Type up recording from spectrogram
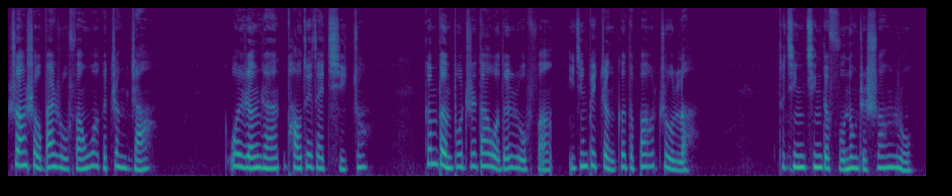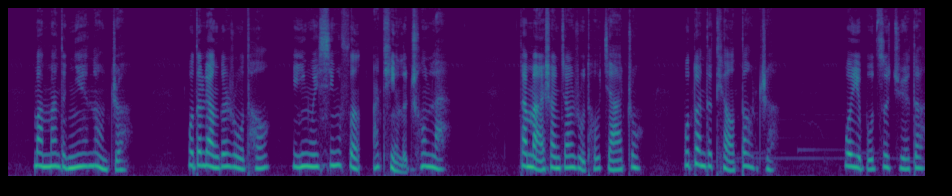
双手把乳房握个正着。我仍然陶醉在其中，根本不知道我的乳房已经被整个的包住了。他轻轻的抚弄着双乳，慢慢的捏弄着我的两个乳头，也因为兴奋而挺了出来。他马上将乳头夹住，不断的挑逗着，我也不自觉的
